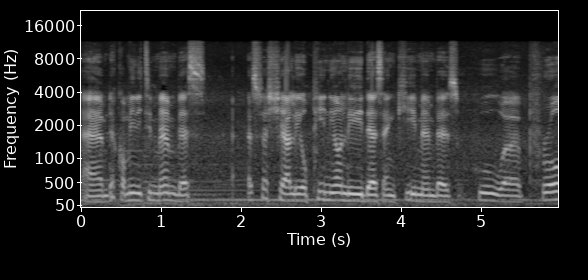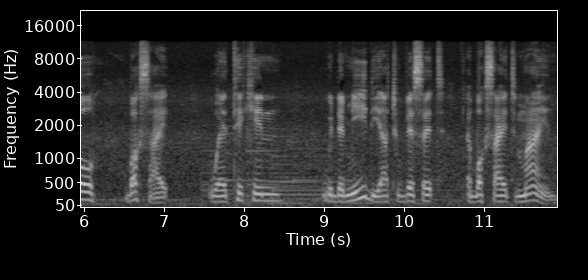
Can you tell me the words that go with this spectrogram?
Um, the community members, especially opinion leaders and key members who were pro bauxite, were taken with the media to visit a bauxite mine.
